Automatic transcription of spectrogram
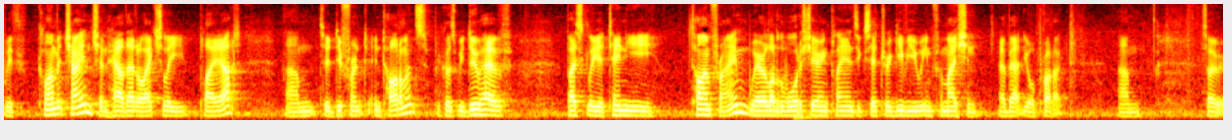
with climate change and how that'll actually play out um, to different entitlements, because we do have basically a 10-year time frame where a lot of the water sharing plans, etc., give you information about your product. Um, so,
